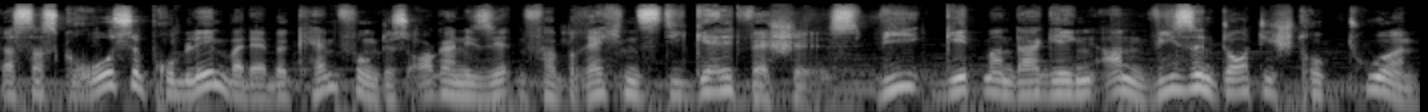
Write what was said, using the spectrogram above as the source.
dass das große Problem bei der Bekämpfung des organisierten Verbrechens die Geldwäsche ist. Wie geht man dagegen an? Wie sind dort die Strukturen?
